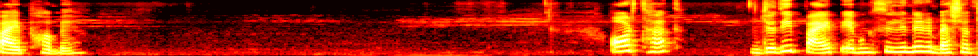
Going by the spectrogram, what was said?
পাইপ হবে। অর্থাৎ যদি পাইপ এবং সিলিন্ডারের ব্যাসার্ধ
